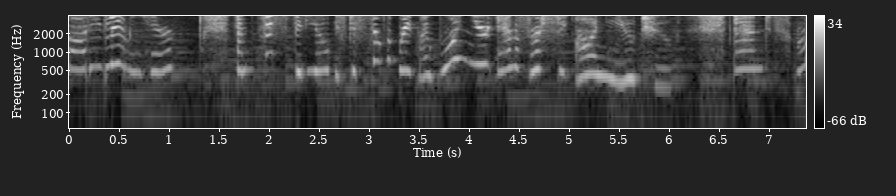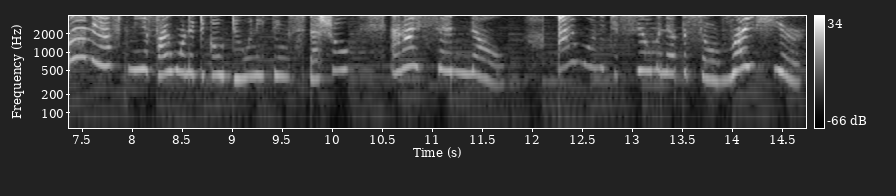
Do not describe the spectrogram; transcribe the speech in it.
everybody, Lambie here. And this video is to celebrate my one year anniversary on YouTube. And Mom asked me if I wanted to go do anything special, and I said no. I wanted to film an episode right here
